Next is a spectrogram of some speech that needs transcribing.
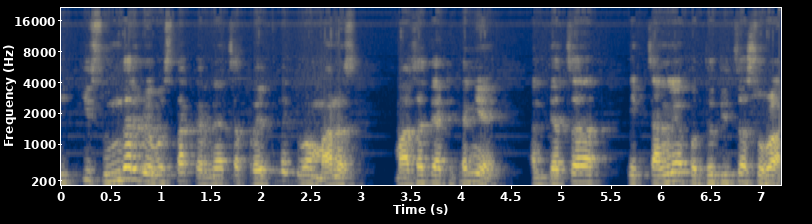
इतकी सुंदर व्यवस्था करण्याचा प्रयत्न किंवा मानस माझा त्या ठिकाणी आहे. आणि त्याचा एक चांगल्या पद्धतीचा सोहळा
